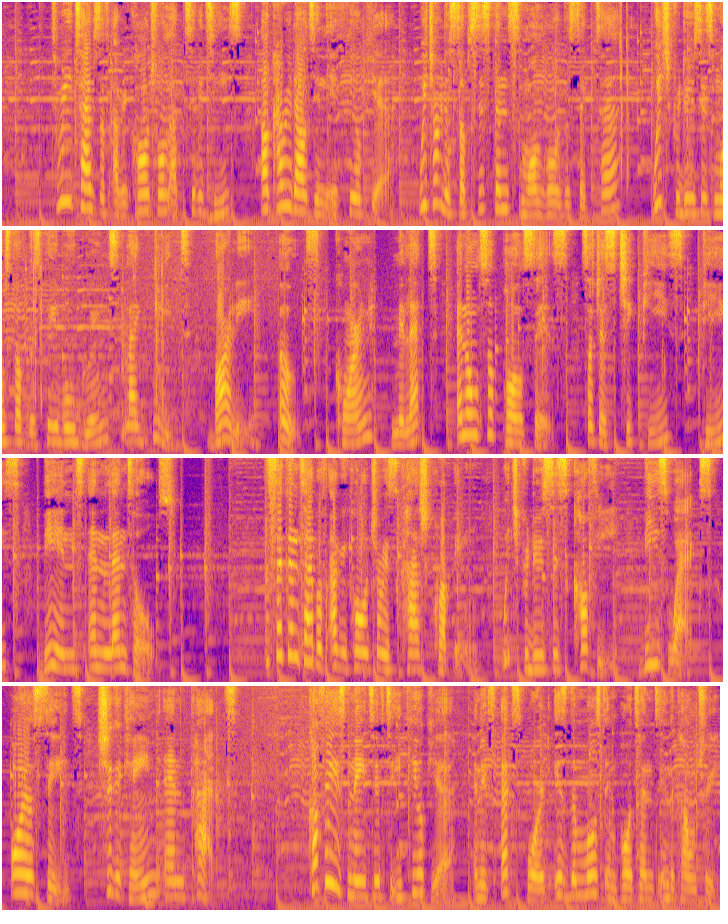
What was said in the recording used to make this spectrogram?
Three types of agricultural activities are carried out in Ethiopia, which are the subsistence smallholder sector, which produces most of the stable grains like wheat, barley, oats, corn, millet, and also pulses such as chickpeas, peas, beans, and lentils. The second type of agriculture is cash cropping, which produces coffee, beeswax, oil seeds, sugarcane, and khat. Coffee is native to Ethiopia and its export is the most important in the country.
